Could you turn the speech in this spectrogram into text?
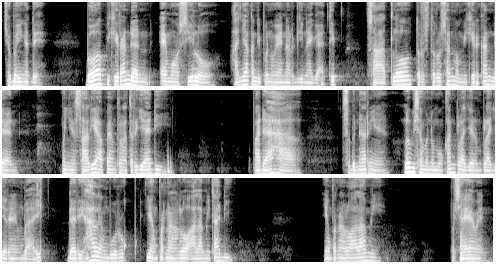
Coba ingat deh, bahwa pikiran dan emosi lo hanya akan dipenuhi energi negatif saat lo terus-terusan memikirkan dan menyesali apa yang telah terjadi. Padahal, sebenarnya lo bisa menemukan pelajaran-pelajaran yang baik dari hal yang buruk yang pernah lo alami tadi. Yang pernah lo alami. Percaya men,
